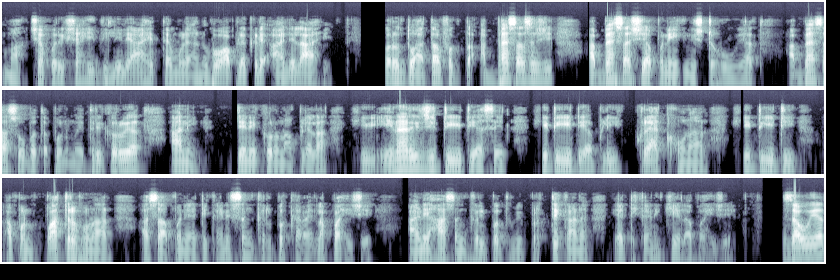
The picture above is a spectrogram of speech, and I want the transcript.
मागच्या परीक्षाही दिलेल्या आहेत, त्यामुळे अनुभव आपल्याकडे आलेला आहे. परंतु आता फक्त अभ्यासाशी अभ्यासाशी आपण एकनिष्ठ होऊयात. अभ्यासासोबत आपण मैत्री करूयात आणि जेणेकरून आपल्याला ही येणारी जी टी-ई-टी असेल, ही टी-ई-टी आपली क्रॅक होणार, ही टी-ई-टी आपण पात्र होणार, असा आपण या ठिकाणी संकल्प करायला पाहिजे. आणि हा संकल्प तुम्ही प्रत्येकानं या ठिकाणी केला पाहिजे. जाऊयात,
